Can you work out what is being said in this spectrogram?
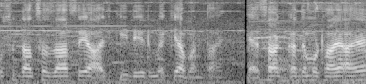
उस दस हज़ार से आज की डेट में क्या बनता है? ऐसा कदम उठाया है।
